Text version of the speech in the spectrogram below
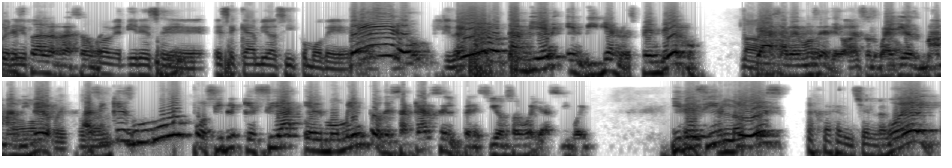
tienes toda la razón. No va a venir ese, ese cambio así como de... Pero, pero también Nvidia no es pendejo. ya sabemos, de, esos güeyes maman dinero. así que es muy posible que sea el momento de sacarse el precioso, güey, así, güey. Y decir que es, güey,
